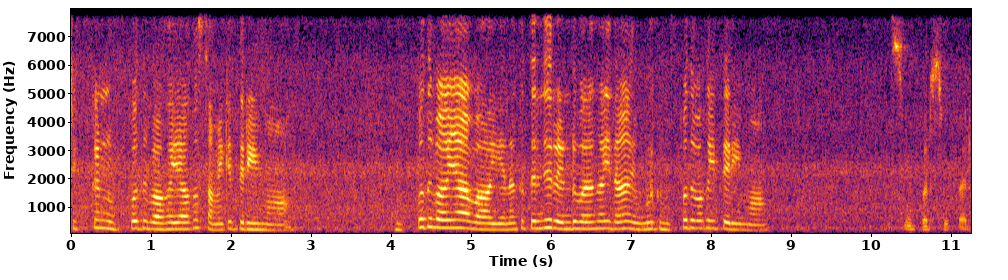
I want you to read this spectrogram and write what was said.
சிக்கன் முப்பது வகையாக சமைக்க தெரியுமா? முப்பது வகையாவா? எனக்கு தெரிஞ்சு ரெண்டு வகை தான். உங்களுக்கு முப்பது வகை தெரியுமா? Super super.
